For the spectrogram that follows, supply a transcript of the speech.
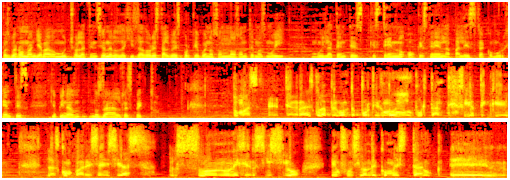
pues bueno, no han llamado mucho la atención de los legisladores, tal vez porque, bueno, son, no son temas muy, muy latentes que estén o que estén en la palestra como urgentes. ¿Qué opinión nos da al respecto? Tomás, eh, te agradezco la pregunta porque es muy importante. Fíjate que las comparecencias son un ejercicio en función de cómo están eh,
